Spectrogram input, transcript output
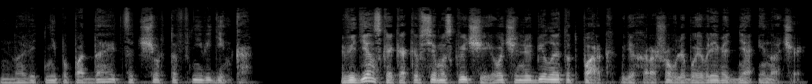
Но ведь не попадается чертов невидимка. Веденская, как и все москвичи, очень любила этот парк, где хорошо в любое время дня и ночи.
